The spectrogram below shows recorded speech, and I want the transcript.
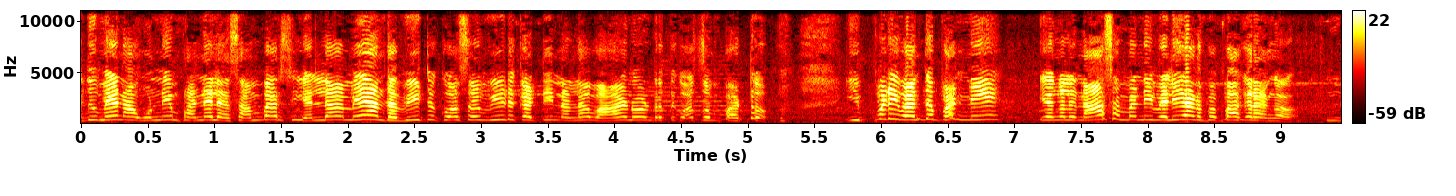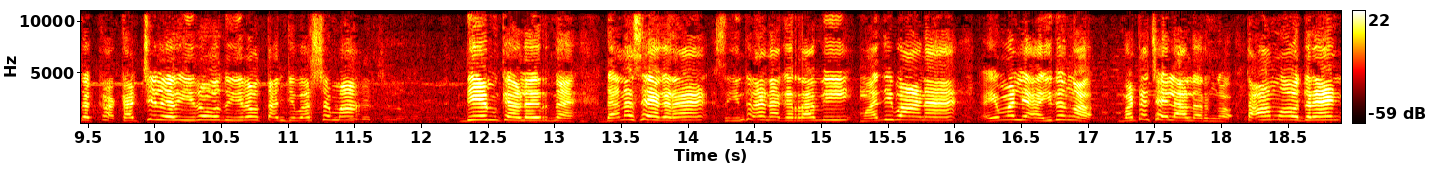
எதுவுமே நான் ஒன்றையும் பண்ணலை. சம்பாரிச்சு எல்லாமே அந்த வீட்டுக்கோசம் வீடு கட்டி நல்லா வாழணுன்றதுக்கோசம் பட்டும். இப்படி வந்து பண்ணி எங்களை நாசம் பண்ணி வெளியே அனுப்ப பார்க்குறாங்க இந்த க கட்சியில் இருபது இருபத்தஞ்சு வருஷமாக டிஎம்கேல இருந்தேன். தனசேகரன் இந்திரா நகர் ரவி மதிவான எம்எல்ஏ இதுங்க வட்ட செயலாளருங்க. தாமோதரன்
